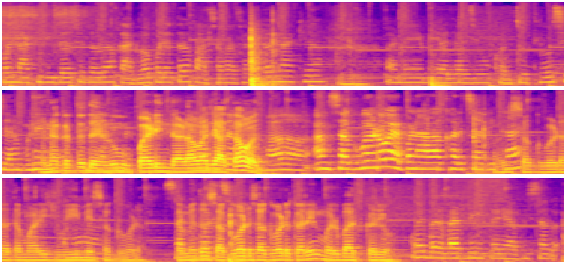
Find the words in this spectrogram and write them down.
પણ નાખી દીધા છે દવા કાઢવા પડ્યા હતા પાછા પાછા અંદર નાખ્યા. અને બે હજાર જેવો ખર્ચો થયો છે આપણે. એના કરતા દહીણું ઉપાડીને દળાવા જતા હોત? હા આમ સગવડ હોય પણ આવા ખર્ચા બી થાય. સગવડ તમારી જોઈ મેં સગવડ. તમે તો સગવડ સગવડ કરીને બરબાદ કર્યો. કોઈ બરબાદ નહીં કરી આપણી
